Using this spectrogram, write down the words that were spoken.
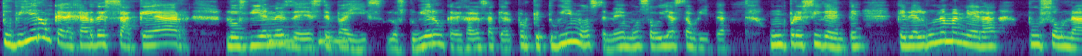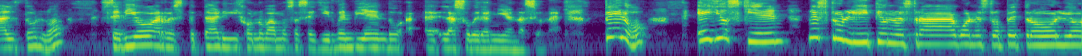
tuvieron que dejar de saquear los bienes de este país, los tuvieron que dejar de saquear porque tuvimos, tenemos hoy hasta ahorita un presidente que de alguna manera puso un alto, ¿no? Se dio a respetar y dijo, no vamos a seguir vendiendo eh, la soberanía nacional. Pero ellos quieren nuestro litio, nuestra agua, nuestro petróleo.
